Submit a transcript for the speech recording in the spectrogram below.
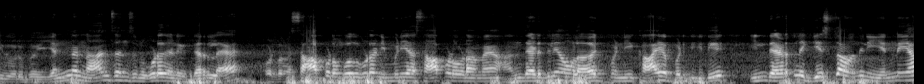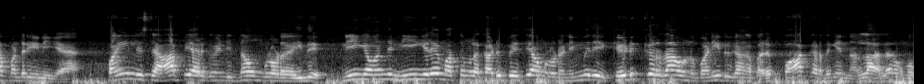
இது ஒரு என்ன நான்சென்ஸ்னு கூட எனக்கு தெரில ஒருத்தவங்க சாப்பிடும்போது கூட நிம்மதியாக சாப்பிட விடாம அந்த இடத்துலையும் அவங்கள ஹர்ட் பண்ணி காயப்படுத்திக்கிட்டு இந்த இடத்துல கெஸ்ட்டாக வந்து நீ என்னையா பண்ணுறீங்க நீங்கள் ஃபைனலிஸ்ட் ஹாப்பியாக இருக்க வேண்டியது தான் உங்களோட இது. நீங்கள் வந்து நீங்களே மற்றவங்களை கடுப்பேற்றி அவங்களோட நிம்மதியை கெடுக்கிறதா ஒன்று பண்ணிட்டு இருக்காங்க பாரு. பார்க்கறதுக்கே நல்லா இல்லை ரொம்ப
